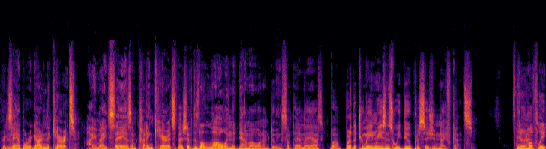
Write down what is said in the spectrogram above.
For example, regarding the carrots, I might say as I'm cutting carrots, especially if there's a lull in the demo and I'm doing something, I might ask, well, what are the two main reasons we do precision knife cuts? You know, and hopefully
